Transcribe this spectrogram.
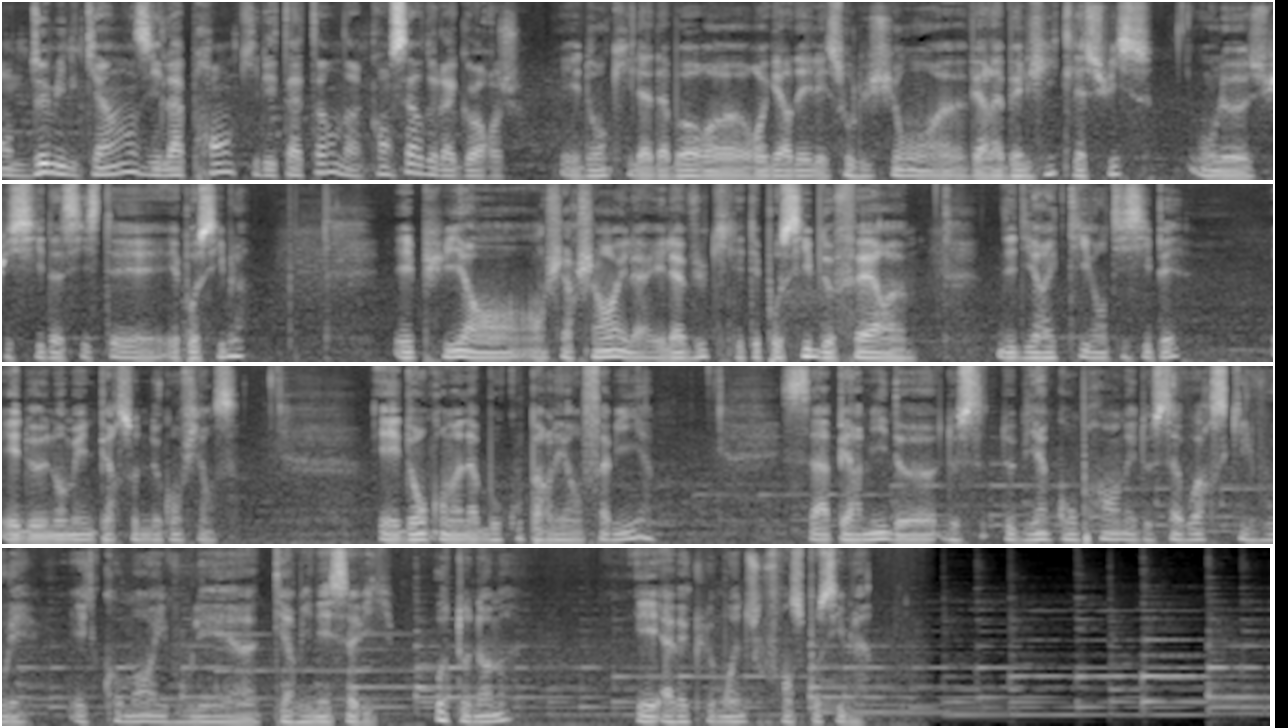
En 2015, il apprend qu'il est atteint d'un cancer de la gorge. Et donc il a d'abord euh, regardé les solutions euh, vers la Belgique, la Suisse, où le suicide assisté est possible. Et puis en, cherchant, il a, vu qu'il était possible de faire euh, des directives anticipées et de nommer une personne de confiance. Et donc on en a beaucoup parlé en famille ça a permis de, bien comprendre et de savoir ce qu'il voulait et comment il voulait euh, terminer sa vie. Autonome et avec le moins de souffrance possible.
